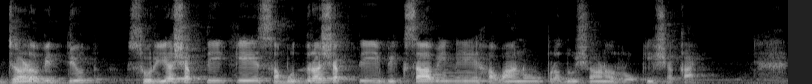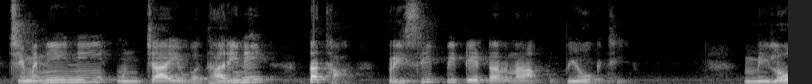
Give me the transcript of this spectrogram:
જળ વિદ્યુત સૂર્યશક્તિ કે સમુદ્ર શક્તિ વિકસાવીને હવાનું પ્રદૂષણ રોકી શકાય. ચીમનીની ઊંચાઈ વધારીને તથા પ્રિસિપિટેટરના ઉપયોગથી. મિલો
